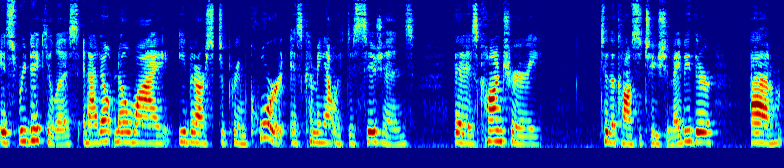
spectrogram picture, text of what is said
It's ridiculous, and I don't know why even our Supreme Court is coming out with decisions that is contrary to the Constitution. Maybe they're um,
